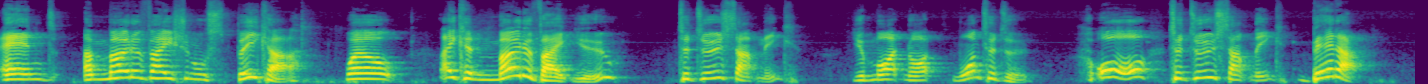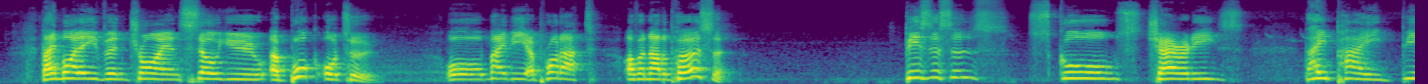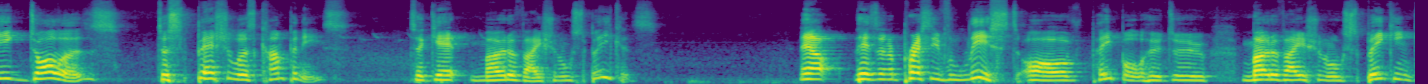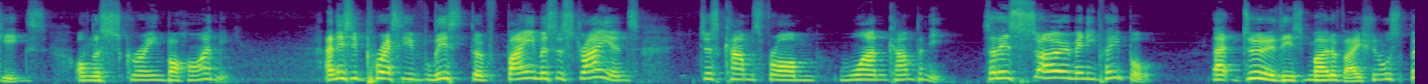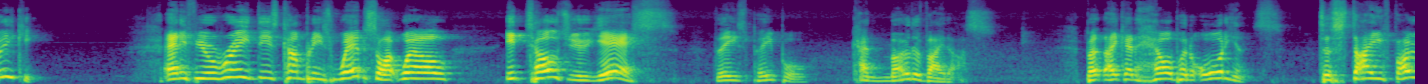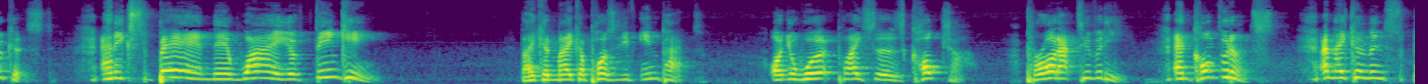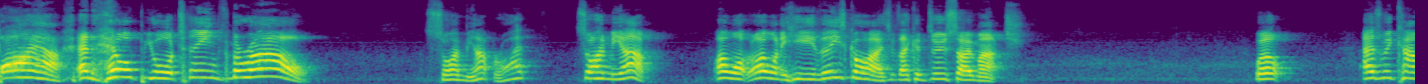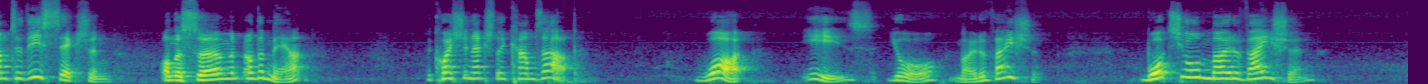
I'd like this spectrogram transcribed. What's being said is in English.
And a motivational speaker, well, they can motivate you to do something you might not want to do, or to do something better. They might even try and sell you a book or two or maybe a product of another person. Businesses, schools, charities, they pay big dollars to specialist companies to get motivational speakers. Now, there's an impressive list of people who do motivational speaking gigs on the screen behind me. And this impressive list of famous Australians just comes from one company. So there's so many people that do this motivational speaking. And if you read this company's website, well, it tells you yes, these people can motivate us, but they can help an audience to stay focused and expand their way of thinking. They can make a positive impact on your workplace's culture, productivity, and confidence. And they can inspire and help your team's morale. Sign me up, right? Sign me up. I want, I want to hear these guys if they could do so much. Well, as we come to this section on the Sermon of the Mount, the question actually comes up what is your motivation? What's your motivation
